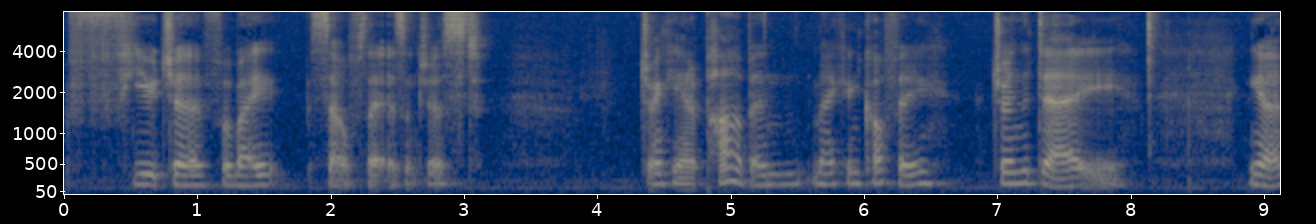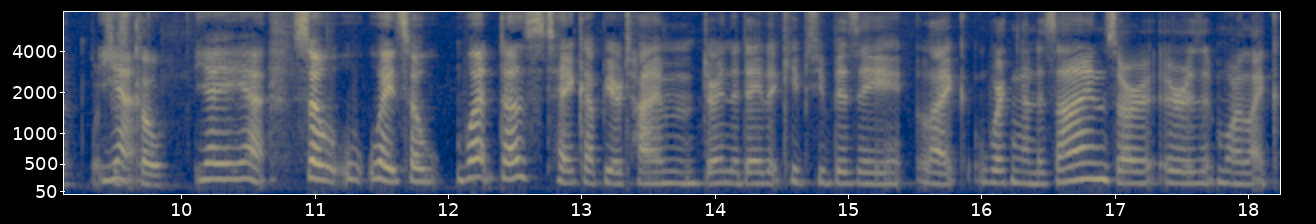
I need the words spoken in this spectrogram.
future for myself that isn't just drinking at a pub and making coffee during the day. Yeah, which Yeah. is cool. Yeah, yeah, yeah. So wait, so what does take up your time during the day that keeps you busy, like working on designs, or or is it more like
